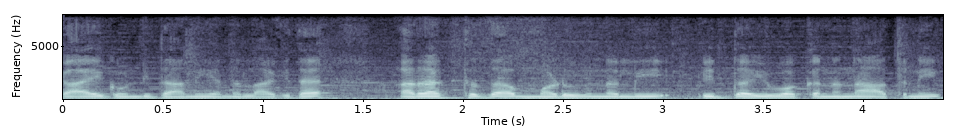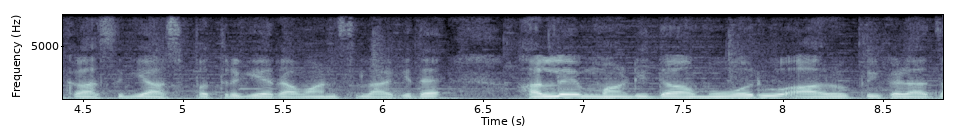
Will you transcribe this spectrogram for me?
ಗಾಯಗೊಂಡಿದ್ದಾನೆ ಎನ್ನಲಾಗಿದೆ. ರಕ್ತದ ಮಡುವಿನಲ್ಲಿ ಬಿದ್ದ ಯುವಕನನ್ನು ಅಥಣಿ ಖಾಸಗಿ ಆಸ್ಪತ್ರೆಗೆ ರವಾನಿಸಲಾಗಿದೆ. ಹಲ್ಲೆ ಮಾಡಿದ ಮೂವರು ಆರೋಪಿಗಳಾದ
